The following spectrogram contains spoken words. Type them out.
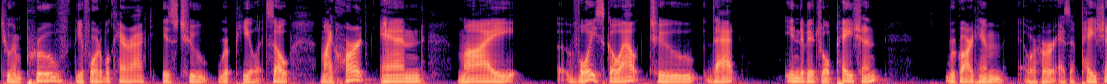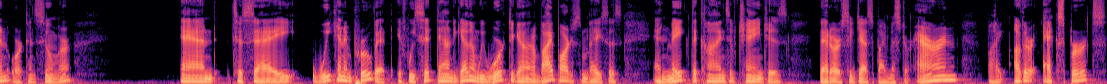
to improve the Affordable Care Act is to repeal it. So my heart and my voice go out to that individual patient, regard him or her as a patient or consumer, and to say, we can improve it if we sit down together and we work together on a bipartisan basis and make the kinds of changes that are suggested by Mr. Aaron, by other experts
